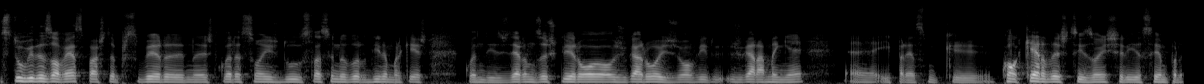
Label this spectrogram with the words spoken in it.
se dúvidas houvesse, basta perceber nas declarações do selecionador dinamarquês, quando diz deram-nos a escolher ou jogar hoje ou vir jogar amanhã, e parece-me que qualquer das decisões seria sempre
